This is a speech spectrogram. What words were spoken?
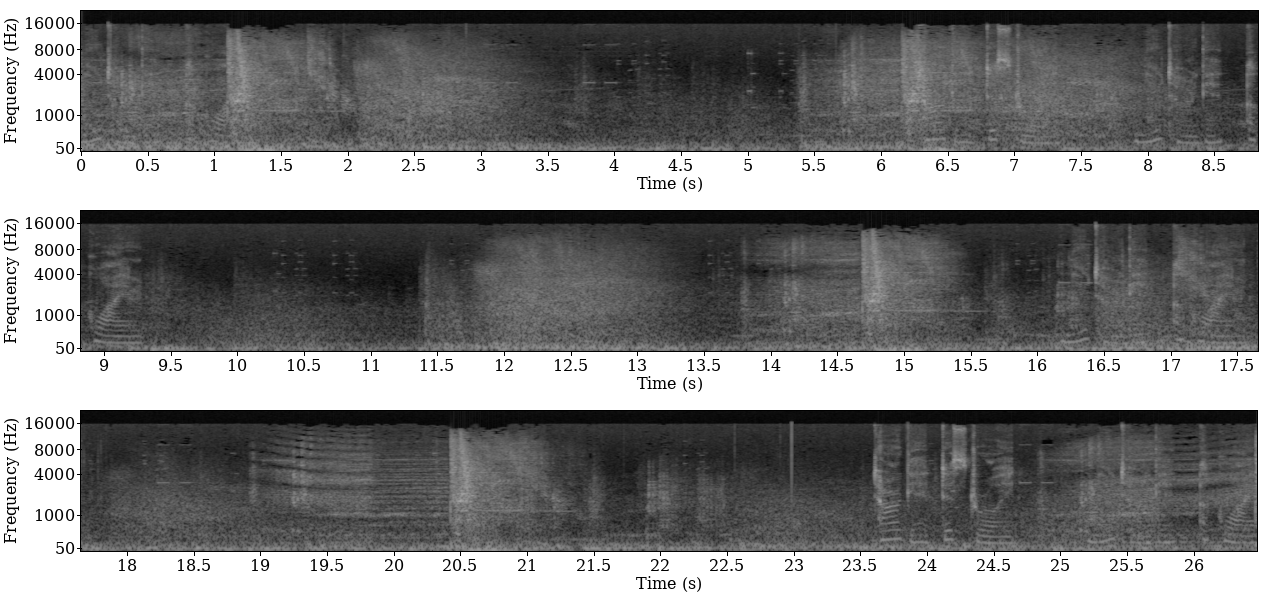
New target acquired. Target destroyed. New target acquired. Target destroyed. New target acquired.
